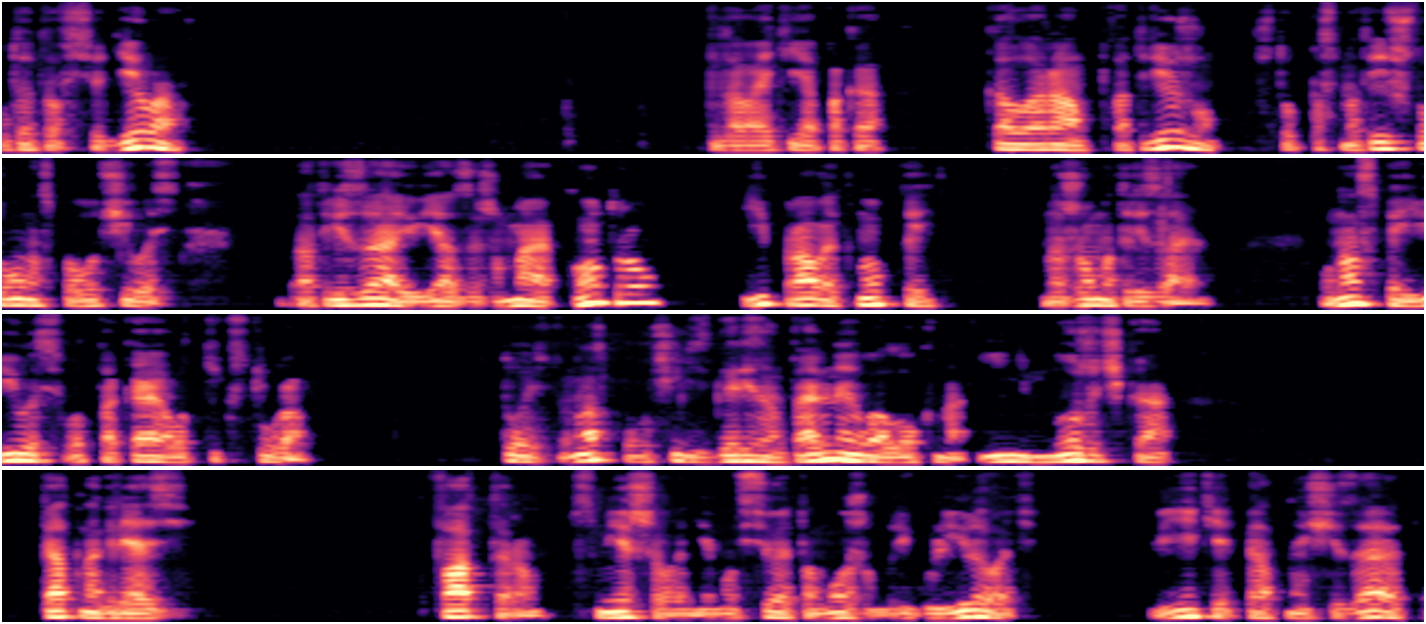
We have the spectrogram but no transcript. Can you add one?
вот это все дело. Давайте я пока колорамп отрежу, чтобы посмотреть, что у нас получилось. Отрезаю я, зажимаю Ctrl и правой кнопкой ножом отрезаю. У нас появилась вот такая вот текстура. То есть у нас получились горизонтальные волокна и немножечко пятна грязи. Фактором смешивания мы все это можем регулировать. Видите, пятна исчезают,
